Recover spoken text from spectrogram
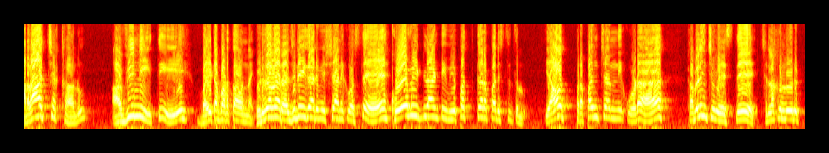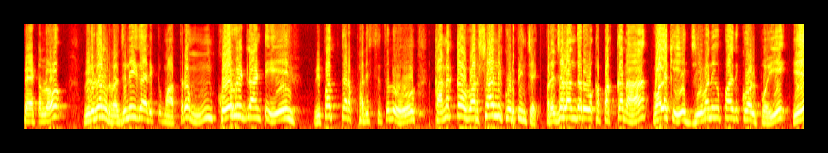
అరాచకాలు అవినీతి బయటపడతా ఉన్నాయి. విడుదల రజనీ గారి విషయానికి వస్తే కోవిడ్ లాంటి విపత్కర పరిస్థితులు యావత్ ప్రపంచాన్ని కూడా కబలించి వేస్తే చిలకలూరిపేటలో విడుదల రజనీ గారికి మాత్రం కోవిడ్ లాంటి విపత్కర పరిస్థితులు కనక వర్షాన్ని కురిపించాయి. ప్రజలందరూ ఒక పక్కన వాళ్ళకి జీవనోపాధి కోల్పోయి ఏ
